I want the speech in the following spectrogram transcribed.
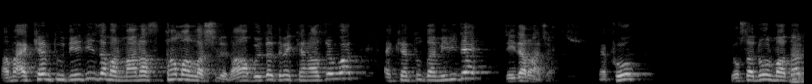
Ama ekremtu dediğin zaman manası tam anlaşılır. Ha burada demek tenazür var. Ekremtu damiri de zeyde racaktır. Mefhum? Yoksa normalden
